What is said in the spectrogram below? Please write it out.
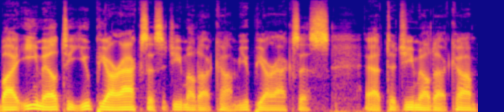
by email to upraccess at gmail.com, upraccess at gmail.com.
